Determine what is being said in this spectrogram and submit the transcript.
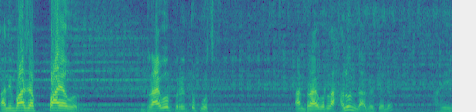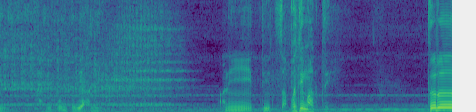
आणि माझ्या पायावर ड्रायव्हरपर्यंत पोचलो आणि ड्रायव्हरला हलून जागं केलं. अरे खाली कोणतरी आले. आणि ती चपाती मागते. तर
